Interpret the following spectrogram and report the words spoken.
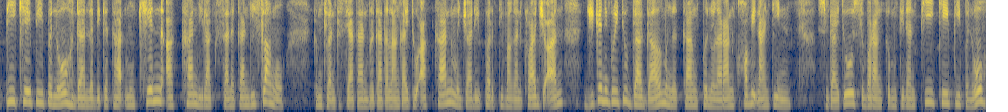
PKP penuh dan lebih ketat mungkin akan dilaksanakan di Selangor. Kementerian Kesihatan berkata langkah itu akan menjadi pertimbangan kerajaan jika negeri itu gagal mengekang penularan COVID-19. Sementara itu, sebarang kemungkinan PKP penuh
